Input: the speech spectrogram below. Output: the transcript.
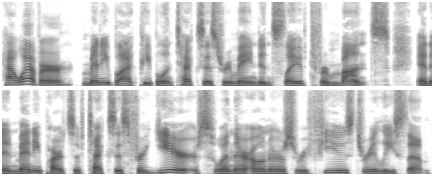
However, many black people in Texas remained enslaved for months, and in many parts of Texas for years when their owners refused to release them.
